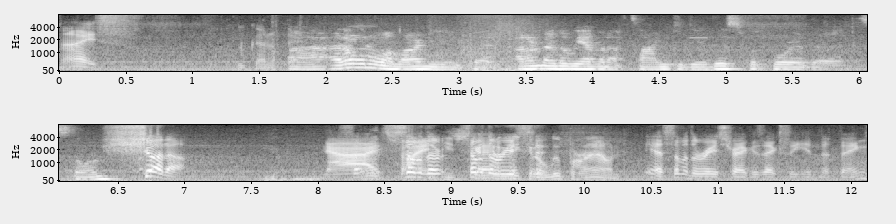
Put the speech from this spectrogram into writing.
Nice. Who gonna Uh, I don't want to alarm you, but I don't know that we have enough time to do this before the storm. Shut up. Nah, Some- it's some of the- you some of the gotta make race- it a loop around. Yeah, some of the racetrack is actually in the thing.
